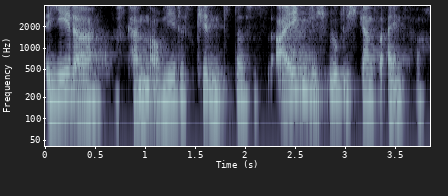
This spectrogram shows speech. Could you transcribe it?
jeder, das kann auch jedes Kind. Das ist eigentlich wirklich ganz einfach.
